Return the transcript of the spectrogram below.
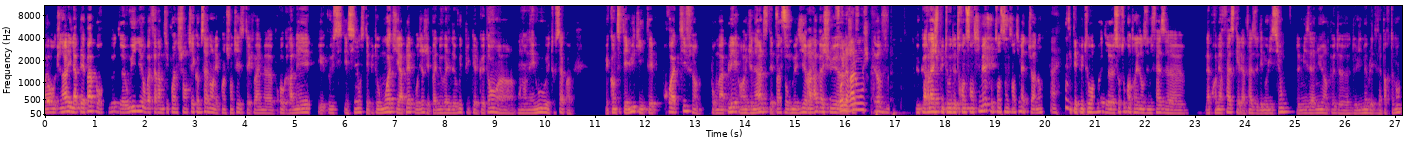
Ouais, en général, il appelait pas pour de, oui, on va faire un petit point de chantier comme ça. Non, les points de chantier, c'était quand même euh, programmé. Et, et sinon, c'était plutôt moi qui appelais pour dire j'ai pas de nouvelles de vous depuis quelques temps. Euh, on en est où et tout ça, quoi. Mais quand c'était lui qui était proactif pour m'appeler, en général, c'était pas pour me dire ah bah je suis. Faut une rallonge. Le carrelage plutôt de 30 cm ou de 35 cm, tu vois, non? Ouais. C'était plutôt en mode, surtout quand on est dans une phase la première phase qui est la phase de démolition, de mise à nu un peu de, de l'immeuble et des appartements,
